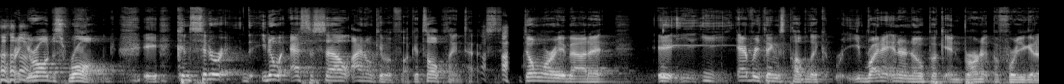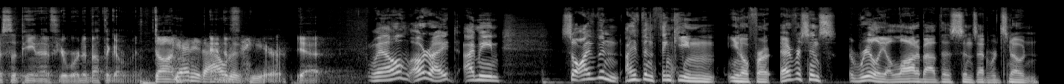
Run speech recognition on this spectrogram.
Right? You're all just wrong. Eh, consider, you know, SSL. I don't give a fuck. It's all plain text. don't worry about it. It, everything's public. Write it in a notebook and burn it before you get a subpoena if you're worried about the government. Done. Get it out of, of here. Yeah. Well, all right. I mean, so I've been I've been thinking, you know, for ever since really a lot about this since Edward Snowden.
